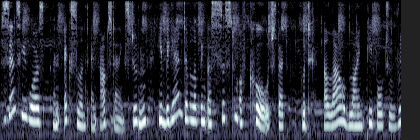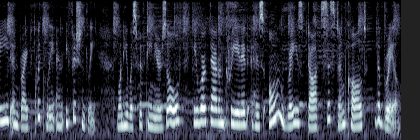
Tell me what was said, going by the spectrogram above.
Since he was an excellent and outstanding student, he began developing a system of codes that could allow blind people to read and write quickly and efficiently. When he was 15 years old, he worked out and created his own raised dot system called the Braille.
